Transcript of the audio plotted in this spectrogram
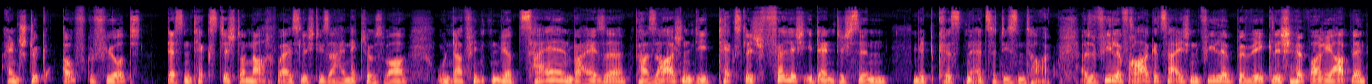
ein Stück aufgeführt, dessen Textdichter nachweislich dieser Heinekius war. Und da finden wir zeilenweise Passagen, die textlich völlig identisch sind mit Christenetze diesen Tag. Also viele Fragezeichen, viele bewegliche Variablen.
